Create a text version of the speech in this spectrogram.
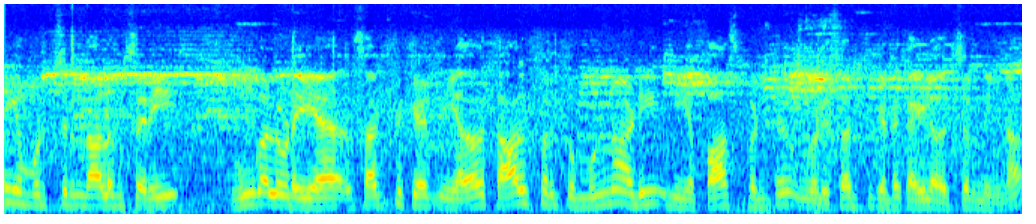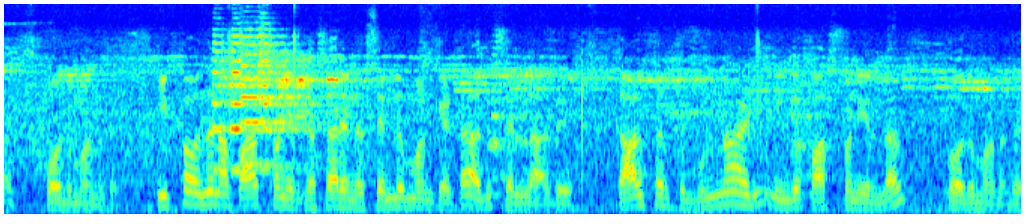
நீங்கள் முடிச்சிருந்தாலும் சரி உங்களுடைய சர்டிஃபிகேட் நீங்கள் அதாவது கால்ஃபருக்கு முன்னாடி நீங்கள் பாஸ் பண்ணிட்டு உங்களுடைய சர்டிஃபிகேட்டை கையில் வச்சுருந்தீங்கன்னா போதுமானது. இப்போ வந்து நான் பாஸ் பண்ணியிருக்கேன் சார். என்ன செல்லுமான்னு கேட்டால் அது செல்லாது. கால்ஃபருக்கு முன்னாடி நீங்கள் பாஸ் பண்ணியிருந்தால் போதுமானது.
